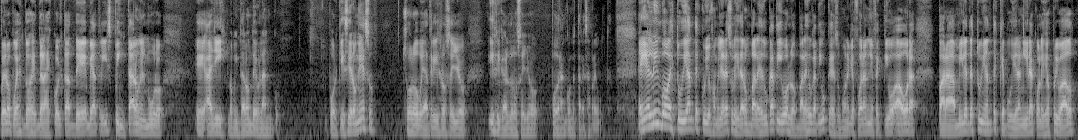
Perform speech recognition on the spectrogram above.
pero pues dos de las escoltas de Beatriz pintaron el muro allí, lo pintaron de blanco. ¿Por qué hicieron eso? Solo Beatriz Rosselló y Ricardo Rosselló podrán contestar esa pregunta. En el limbo, estudiantes cuyos familiares solicitaron vales educativos, los vales educativos que se supone que fueran efectivos ahora para miles de estudiantes que pudieran ir a colegios privados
